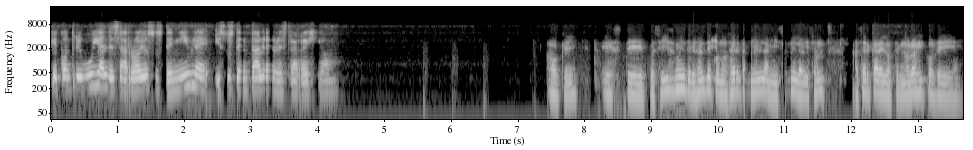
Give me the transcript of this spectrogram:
que contribuye al desarrollo sostenible y sustentable de nuestra región. Ok, este, pues sí, es muy interesante conocer también la misión y la visión acerca de los tecnológicos de,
